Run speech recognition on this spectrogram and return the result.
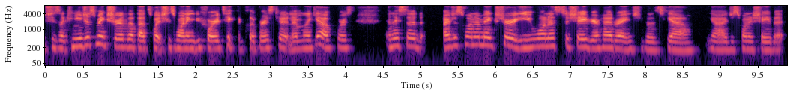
She's like, can you just make sure that that's what she's wanting before I take the clippers to it? And I'm like, yeah, of course. And I said, I just want to make sure you want us to shave your head, right? And she goes, yeah, yeah, I just want to shave it.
